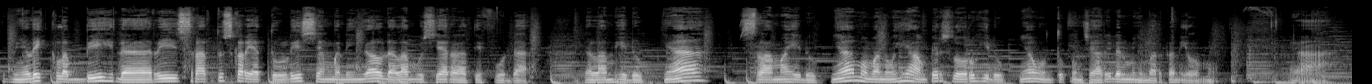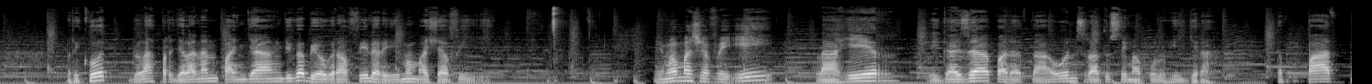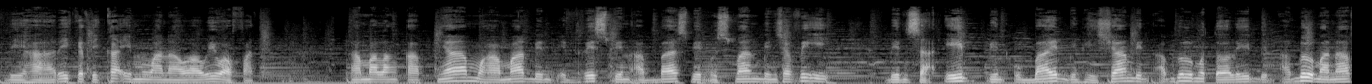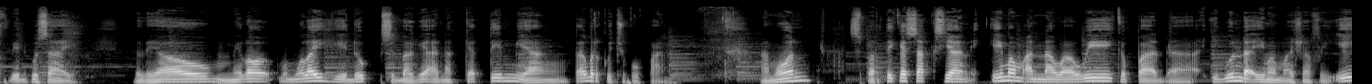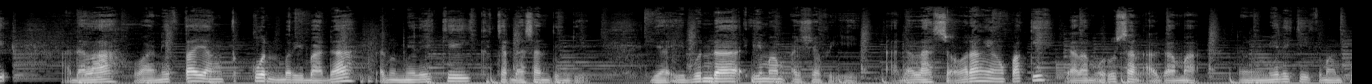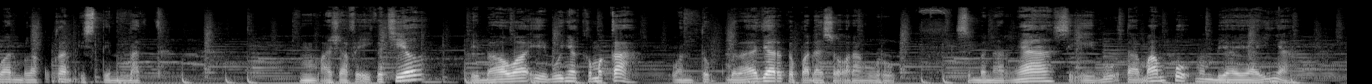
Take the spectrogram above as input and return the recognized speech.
Pemilik lebih dari 100 karya tulis yang meninggal dalam usia relatif muda. Dalam hidupnya, selama hidupnya memenuhi hampir seluruh hidupnya untuk mencari dan menyebarkan ilmu. Ya, Berikut adalah perjalanan panjang juga biografi dari Imam Ash-Syafi'i. Imam Ash-Syafi'i lahir di Gaza pada tahun 150 Hijrah, tepat di hari ketika Imam An-Nawawi wafat. Nama lengkapnya Muhammad bin Idris bin Abbas bin Usman bin Syafi'i bin Sa'ib bin Ubaid bin Hisham bin Abdul Muttalib bin Abdul Manaf bin Kusai. Beliau memulai hidup sebagai anak yatim yang tak berkecukupan. Namun, seperti kesaksian Imam An-Nawawi kepada ibunda Imam Asy-Syafi'i adalah wanita yang tekun beribadah dan memiliki kecerdasan tinggi. Dia ibunda Imam Asy-Syafi'i adalah seorang yang fakih dalam urusan agama dan memiliki kemampuan melakukan istinbat. Imam Asyafi'i kecil dibawa ibunya ke Mekah untuk belajar kepada seorang guru. Sebenarnya si ibu tak mampu membiayainya,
